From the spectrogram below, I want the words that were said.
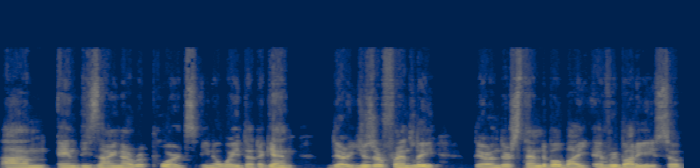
um, and design our reports in a way that, again, they're user-friendly, they're understandable by everybody. So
